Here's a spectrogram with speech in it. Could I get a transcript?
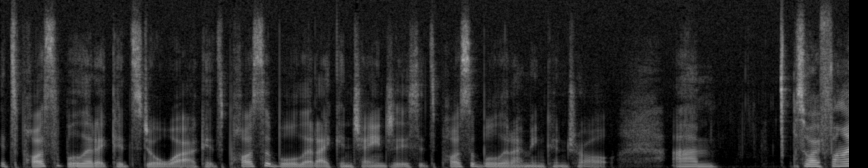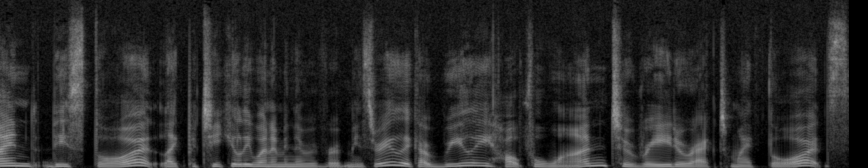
it's possible that it could still work. It's possible that i can change this. It's possible that i'm in control. Um, so i find this thought like particularly when i'm in the river of misery like a really helpful one to redirect my thoughts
